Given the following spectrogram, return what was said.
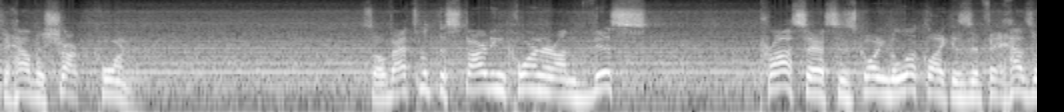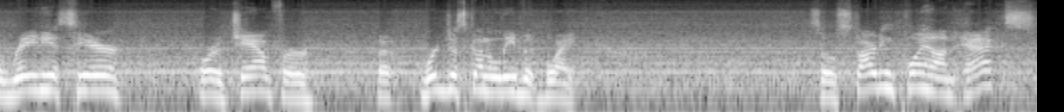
to have a sharp corner. So that's what the starting corner on this process is going to look like is if it has a radius here or a chamfer, but we're just going to leave it blank. So starting point on X,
